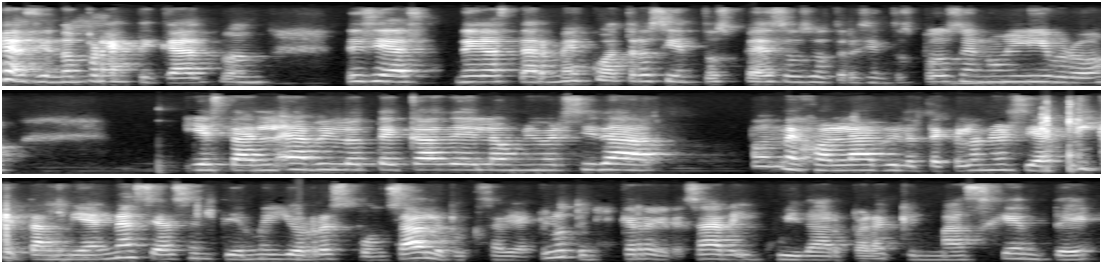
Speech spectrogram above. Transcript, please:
haciendo prácticas, decías, de gastarme 400 pesos o 300 pesos en un libro y estar en la biblioteca de la universidad, pues mejor la biblioteca de la universidad y que también me hacía sentirme yo responsable, porque sabía que lo tenía que regresar y cuidar para que más gente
